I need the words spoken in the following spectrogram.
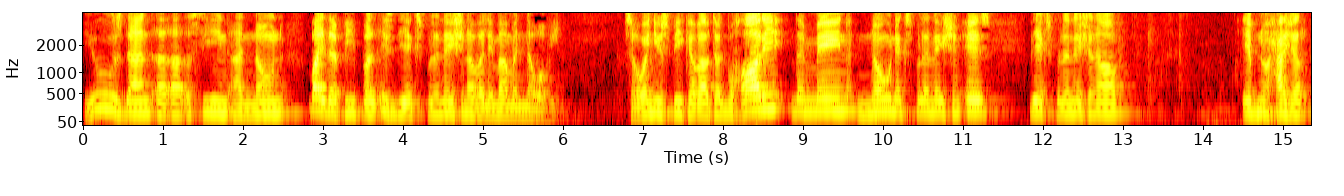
used and uh, uh, seen and known by the people is the explanation of Al-Imam al-Nawawi. So when you speak about Al-Bukhari, the main known explanation is the explanation of Ibn Hajar,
